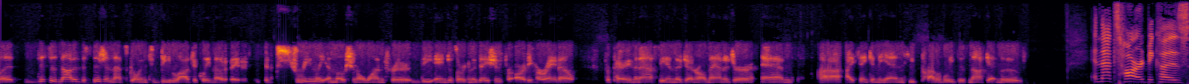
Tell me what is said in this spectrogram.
but this is not a decision that's going to be logically motivated. It's an extremely emotional one for the Angels organization, for Arte Moreno, for Perry Minasian, their general manager, and uh, I think in the end he probably does not get moved. And that's hard because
